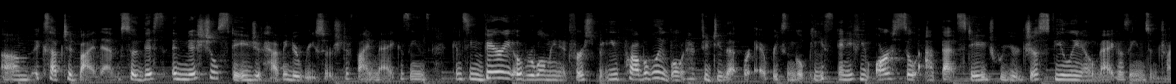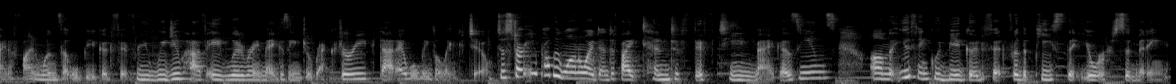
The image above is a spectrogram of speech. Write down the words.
um, accepted by them. So this initial stage of having to research to find magazines can seem very overwhelming at first, but you probably won't have to do that for every single piece. And if you are still at that stage where you're just feeling out magazines and trying to find ones that will be a good fit for you, we do have a literary magazine directory that I will leave a link to. To start, you probably want to identify 10 to 15 magazines um, that you think would be a good fit for the piece that you're submitting,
